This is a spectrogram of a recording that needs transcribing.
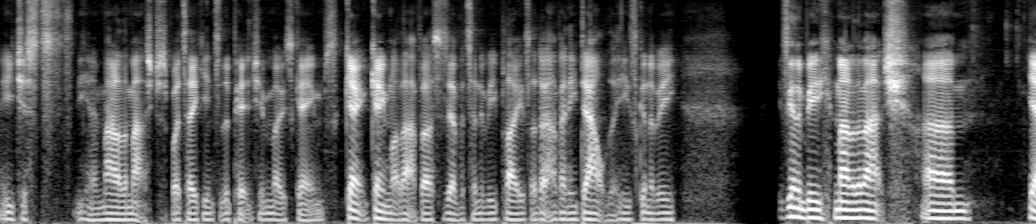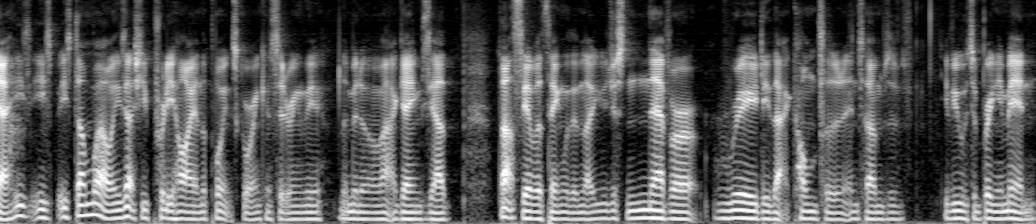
He just, you know, man of the match just by taking to the pitch in most games. Game, game like that versus Everton, if he plays, I don't have any doubt that he's going to be, he's going to be man of the match. Um, yeah, he's he's he's done well, and he's actually pretty high in the point scoring considering the the minimum amount of games he had that's the other thing with him, though. You're just never really that confident in terms of if you were to bring him in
